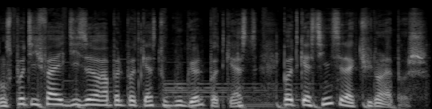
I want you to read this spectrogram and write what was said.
dont Spotify, Deezer, Apple Podcast ou Google Podcast. Podcasting, c'est l'actu dans la poche.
